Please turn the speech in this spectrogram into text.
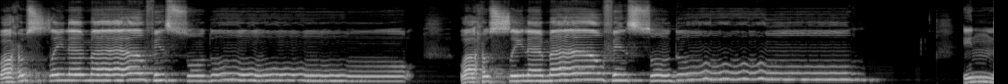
وحصل ما في الصدور وحصل ما في الصدور إن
